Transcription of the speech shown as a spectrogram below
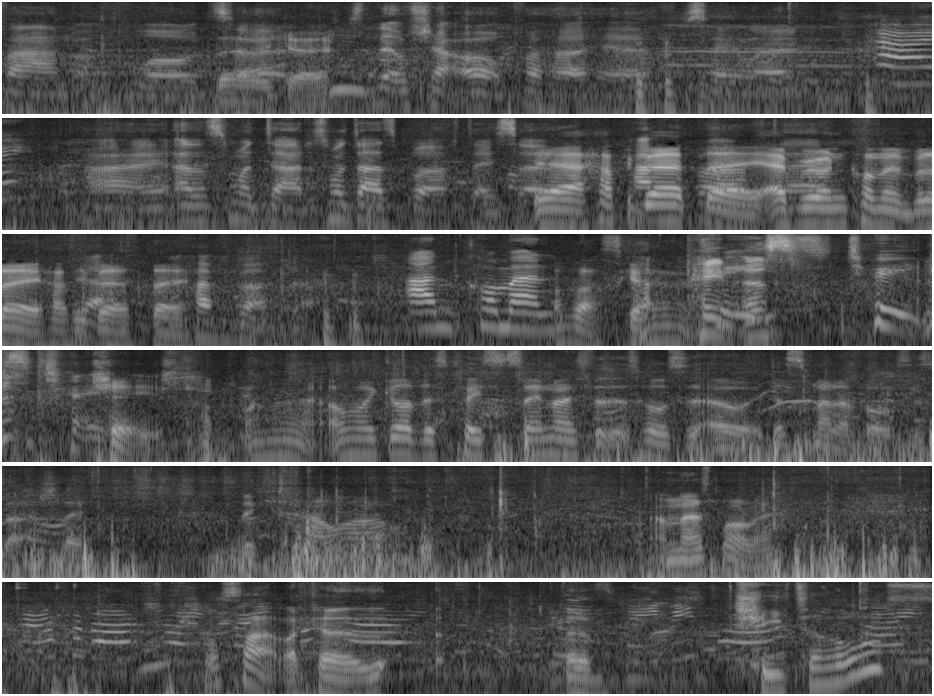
fan of vlogs. There we so go. Just a little shout out for her here. Say hello. Hi. Hi, and it's my dad. It's my dad's birthday, so Yeah, happy, birthday. Everyone comment below. Happy Yeah, birthday. Happy birthday. And comment. Oh, that's scary. Paint us. Cheese. Cheese. Alright. Oh my god, this place is so nice with its horses. Oh, it does smell of horses actually. Big tower. And there's Molly. What's that? Like a, a cheetah horse?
